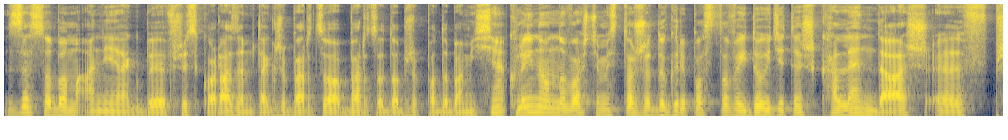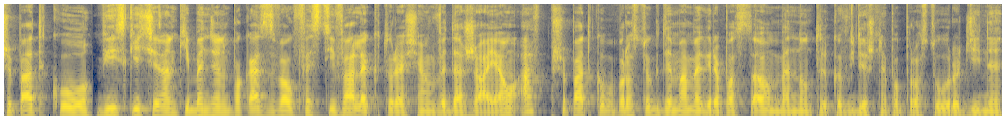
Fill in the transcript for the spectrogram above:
ze sobą, a nie jakby wszystko razem, także bardzo, bardzo dobrze podoba mi się. Kolejną nowością jest to, że do gry podstawowej dojdzie też kalendarz. E, w przypadku wiejskiej sielanki będzie on pokazywał festiwale, które się wydarzają, a w przypadku po prostu, gdy mamy grę podstawową, będą tylko widoczne po prostu urodziny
